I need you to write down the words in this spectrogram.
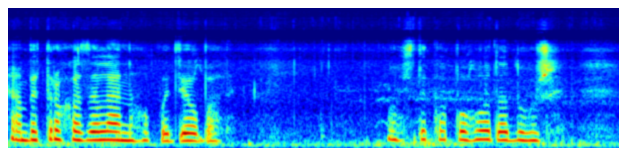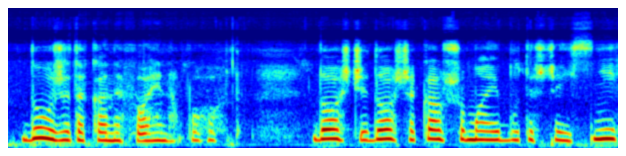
аби трохи зеленого подзьобали. Ось така погода дуже, дуже така нефайна погода. Дощ і дощ, чекав, що має бути ще й сніг.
